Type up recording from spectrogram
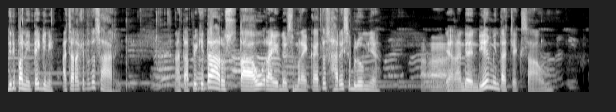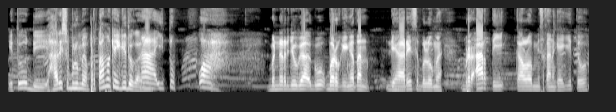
jadi panitia gini acara kita tuh sehari. Nah tapi kita harus tahu riders mereka itu sehari sebelumnya. Heeh. ya kan? Dan dia minta cek sound itu di hari sebelumnya pertama kayak gitu kan? Nah itu. Wah. Bener juga gue baru keingetan. Di hari sebelumnya. Berarti kalau misalkan kayak gitu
